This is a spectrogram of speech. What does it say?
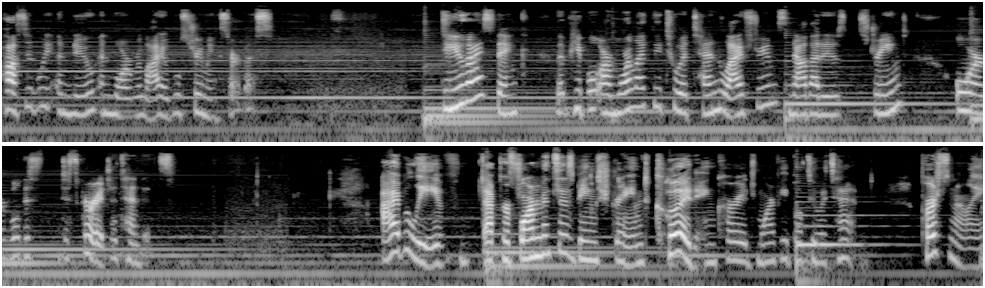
possibly a new and more reliable streaming service. Do you guys think that people are more likely to attend live streams now that it is streamed, or will this discourage attendance? I believe that performances being streamed could encourage more people to attend. Personally,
